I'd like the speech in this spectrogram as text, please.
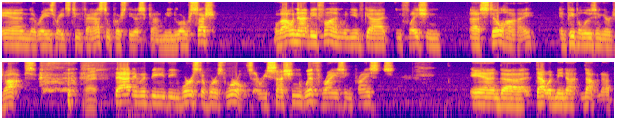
and raise rates too fast and push the U.S. economy into a recession. Well, that would not be fun when you've got inflation uh, still high and people losing their jobs. right. That it would be the worst of worst worlds, a recession with rising prices, and uh, that would mean not not not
